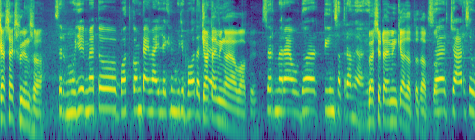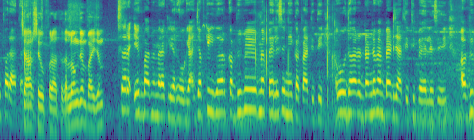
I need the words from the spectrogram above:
कैसा एक्सपीरियंस रहा? सर मुझे मैं तो बहुत कम टाइम आई लेकिन मुझे बहुत अच्छा क्या टाइमिंग आया वहाँ पे? सर मेरा उधर तीन सत्रह में आ गया। वैसे टाइमिंग क्या जाता था आपका? सर चार से ऊपर आता था। चार से ऊपर आता था। Long jump high jump sir एक बार में मेरा क्लियर हो गया जबकि इधर कभी भी मैं पहले से नहीं कर पाती थी। वो उधर डंडे में बैठ जाती थी पहले से ही। अभी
